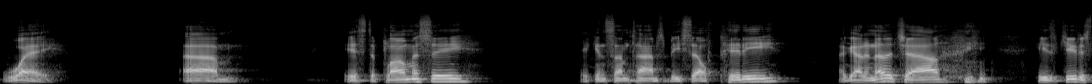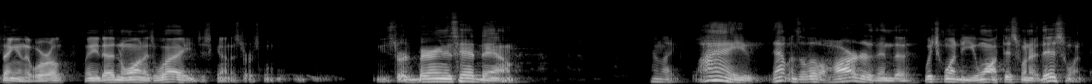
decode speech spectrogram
way. Um, it's diplomacy. It can sometimes be self pity. I got another child. He's the cutest thing in the world. When he doesn't want his way, he just kind of starts. He starts burying his head down. I'm like, why? That one's a little harder than the which one do you want, this one or this one?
